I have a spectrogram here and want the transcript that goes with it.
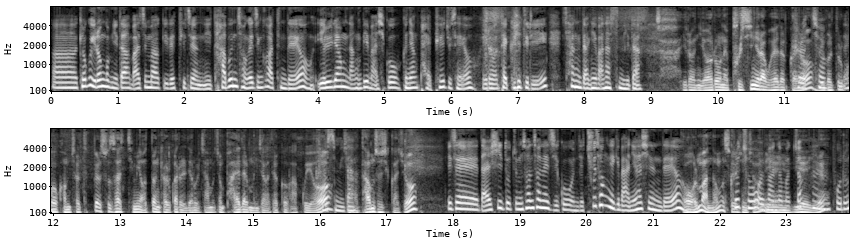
아, 결국 이런 겁니다. 마지막 이 네티즌. 이 답은 정해진 것 같은데요. 인력 낭비 마시고 그냥 발표해 주세요. 이런 댓글들이 상당히 많았습니다. 자, 이런 여론의 불신이라고 해야 될까요? 그렇죠. 이걸 뚫고 네. 검찰 특별수사팀이 어떤 결과를 내놓을지 한번 좀 봐야 될 문제가 될 것 같고요. 그렇습니다. 자, 다음 소식 가죠. 이제 날씨도 좀 선선해지고 이제 추석 얘기 많이 하시는데요. 어, 얼마 안 남았어요, 그렇죠. 진짜. 얼마 안 예, 남았죠. 예, 예. 한 보름.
